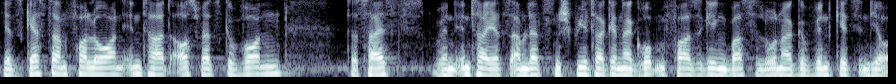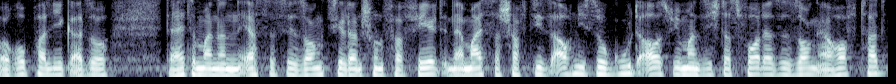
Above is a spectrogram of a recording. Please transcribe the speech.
Jetzt gestern verloren, Inter hat auswärts gewonnen. Das heißt, wenn Inter jetzt am letzten Spieltag in der Gruppenphase gegen Barcelona gewinnt, geht's in die Europa League. Also da hätte man ein erstes Saisonziel dann schon verfehlt. In der Meisterschaft sieht es auch nicht so gut aus, wie man sich das vor der Saison erhofft hat.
